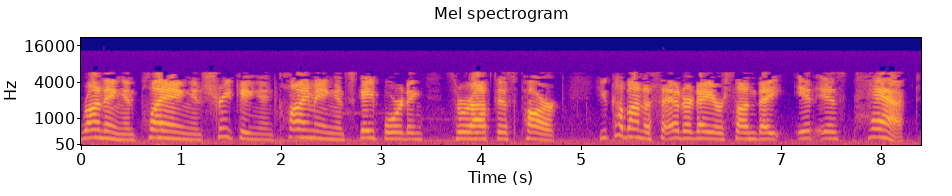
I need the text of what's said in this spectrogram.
running and playing and shrieking and climbing and skateboarding throughout this park. You come on a Saturday or Sunday, it is packed.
